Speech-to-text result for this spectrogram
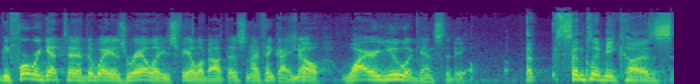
before we get to the way Israelis feel about this, and I think I know, why are you against the deal? Uh, simply because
